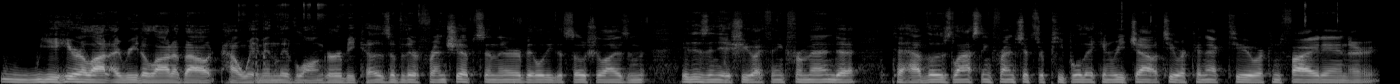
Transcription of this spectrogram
we hear a lot. I read a lot about how women live longer because of their friendships and their ability to socialize, and it is an issue I think for men to to have those lasting friendships or people they can reach out to or connect to or confide in or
